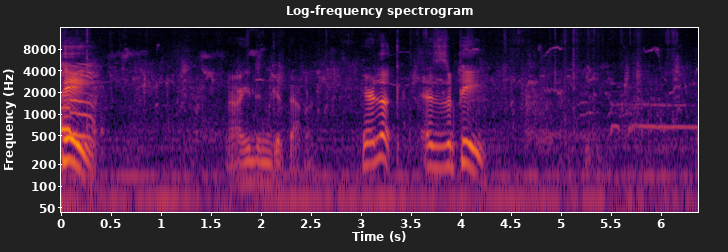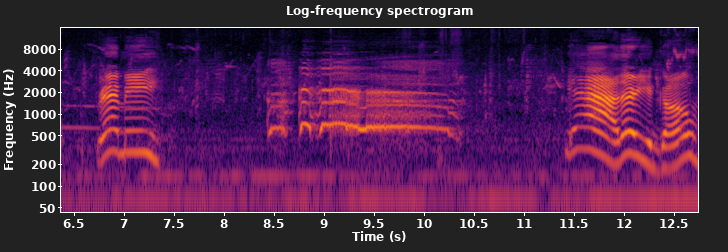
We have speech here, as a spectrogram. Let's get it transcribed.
Pee. No, he didn't get that one. Here, look. This is a pee. Remy! Yeah, there you go.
